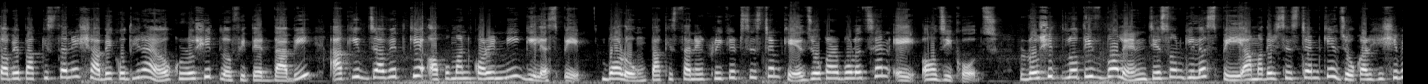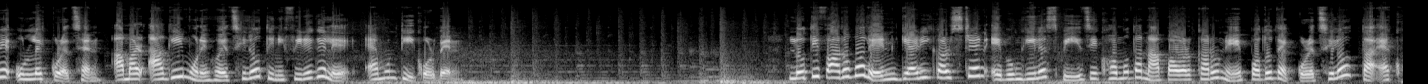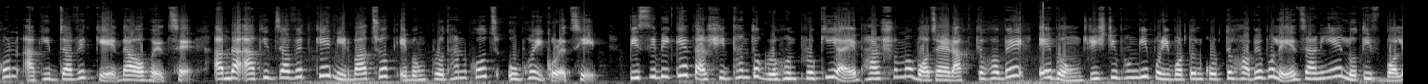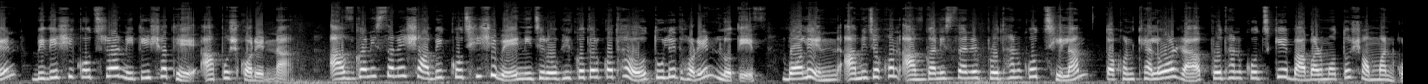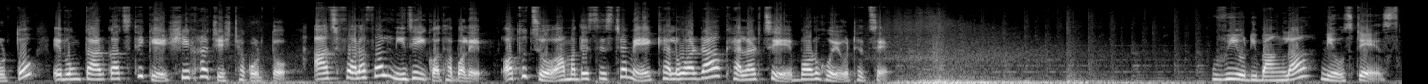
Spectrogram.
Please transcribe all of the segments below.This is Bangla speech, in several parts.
তবে পাকিস্তানের সাবেক অধিনায়ক রশিদ লফিতের দাবি, আকিব জাভেদকে অপমান করেননি গিলেসপি, বরং পাকিস্তানের ক্রিকেট সিস্টেমকে জোকার বলেছেন এই অজি কোচ। রশিদ লতিফ বলেন, জেসন গিলেসপি আমাদের সিস্টেমকে জোকার হিসেবে উল্লেখ করেছেন। আমার আগেই মনে হয়েছিল তিনি ফিরে গেলে এমনটিই করবেন। লতিফ আরও বলেন, গ্যারি কার্স্টেন এবং গিলেসপি যে ক্ষমতা না পাওয়ার কারণে পদত্যাগ করেছিল, তা এখন আকিব জাভেদকে দেওয়া হয়েছে। আমরা আকিব জাভেদকে নির্বাচক এবং প্রধান কোচ উভয়ই করেছি। পিসিবিকে তার সিদ্ধান্ত গ্রহণ প্রক্রিয়ায় ভারসাম্য বজায় রাখতে হবে এবং দৃষ্টিভঙ্গি পরিবর্তন করতে হবে বলে জানিয়ে লতিফ বলেন, বিদেশি কোচরা নীতির সাথে আপোষ করেন না। আফগানিস্তানের সাবেক কোচ হিসেবে নিজের অভিজ্ঞতার কথাও তুলে ধরেন লতিফ। বলেন, আমি যখন আফগানিস্তানের প্রধান কোচ ছিলাম, তখন খেলোয়াড়রা প্রধান কোচকে বাবার মতো সম্মান করত এবং তার কাছ থেকে শেখার চেষ্টা করত। আজ ফলাফল নিজেই কথা বলে। অথচ আমাদের সিস্টেমে খেলোয়াড়রা খেলার চেয়ে বড় হয়ে উঠেছে। VOD Bangla, news desk.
